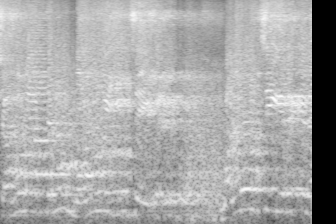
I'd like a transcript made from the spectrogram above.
ஷகவாத்தினா மனோ இச்சைகள் மனோ இச்சை இருக்கிற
